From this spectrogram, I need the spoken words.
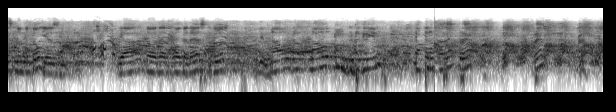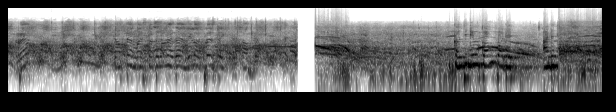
Ice non control, yes. Yeah, so that's okay, that's good. Now the now the green captain of uh, red red red red captain vice captain red there plastic come Continue come for the under.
